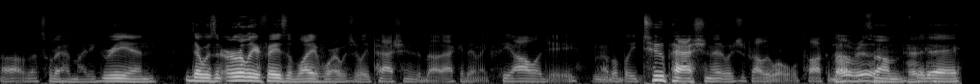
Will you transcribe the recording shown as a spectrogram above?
Uh, that's what I have my degree in. There was an earlier phase of life where I was really passionate about academic theology, Mm. probably too passionate, which is probably what we'll talk about really? some Okay. today.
